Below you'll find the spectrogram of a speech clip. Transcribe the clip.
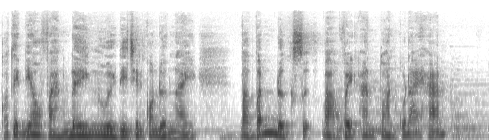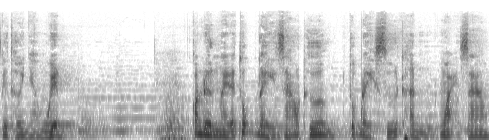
có thể đeo vàng đầy người đi trên con đường này và vẫn được sự bảo vệ an toàn của Đại Hán từ thời nhà Nguyên. Con đường này đã thúc đẩy giao thương, thúc đẩy sứ thần ngoại giao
